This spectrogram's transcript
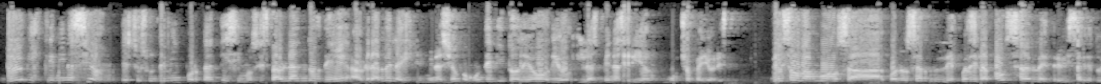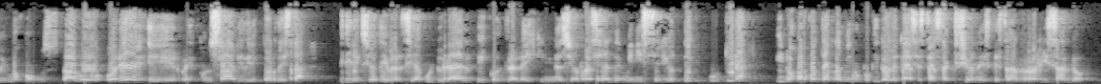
de discriminación. Esto es un tema importantísimo. Se está hablando de hablar de la discriminación como un delito de odio y las penas serían mucho mayores. De eso vamos a conocer después de la pausa la entrevista que tuvimos con Gustavo Oré, eh, responsable y director de esta Dirección de Diversidad Cultural y contra la Discriminación Racial del Ministerio de Cultura, y nos va a contar también un poquito de todas estas acciones que están realizando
